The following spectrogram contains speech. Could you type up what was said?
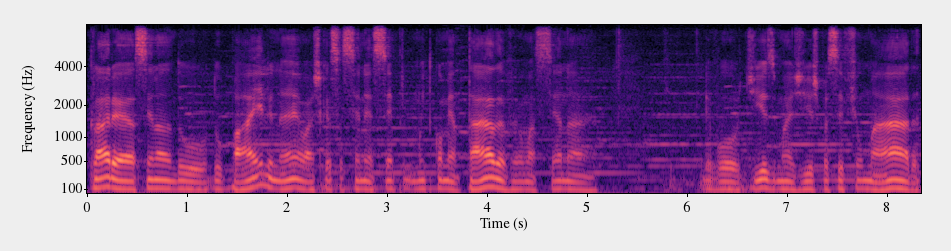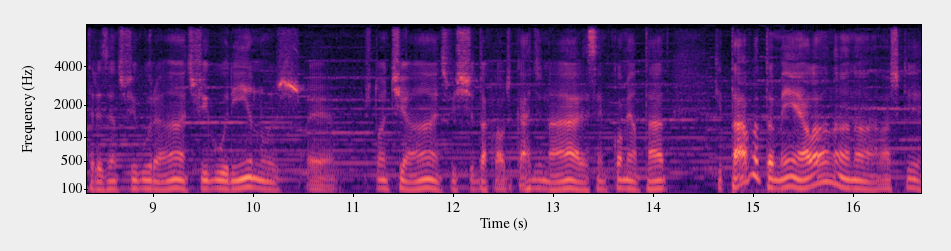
Claro, é a cena do, do baile, né? Eu acho que essa cena é sempre muito comentada. Foi uma cena que levou dias e mais dias para ser filmada, 300 figurantes, figurinos é, estonteantes, vestido da Cláudia Cardinale, é sempre comentado. Que tava também ela, na, na acho que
